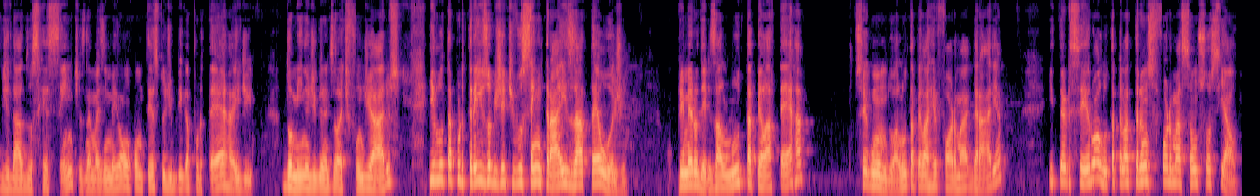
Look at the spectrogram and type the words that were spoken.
de dados recentes, né, mas em meio a um contexto de briga por terra e de domínio de grandes latifundiários, e luta por três objetivos centrais até hoje. O primeiro deles, a luta pela terra, Segundo, a luta pela reforma agrária. E terceiro, a luta pela transformação social.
